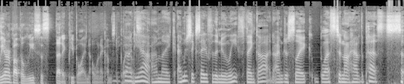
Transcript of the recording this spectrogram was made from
we are about the least aesthetic people I know when it comes oh to plants. God, yeah, I'm like I'm just excited for the new leaf. Thank God, I'm just like blessed to not have the pests. So,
